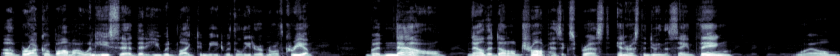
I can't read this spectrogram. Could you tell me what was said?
of Barack Obama when he said that he would like to meet with the leader of North Korea. But now, now that Donald Trump has expressed interest in doing the same thing, well,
